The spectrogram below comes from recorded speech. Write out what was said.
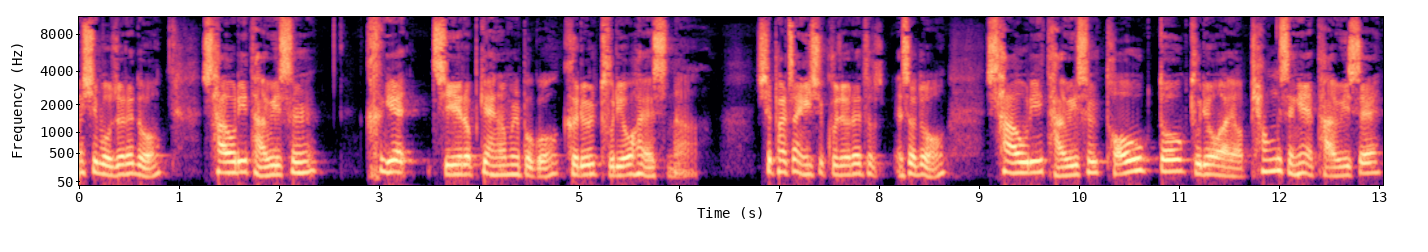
15절에도 사울이 다윗을 크게 지혜롭게 행함을 보고 그를 두려워하였으나 18장 29절에서도 사울이 다윗을 더욱더욱 두려워하여 평생에 다윗의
